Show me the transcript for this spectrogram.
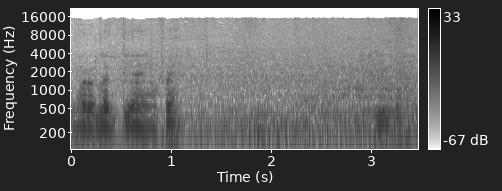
हमारा लग गया यहाँ पे। ठीक है।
